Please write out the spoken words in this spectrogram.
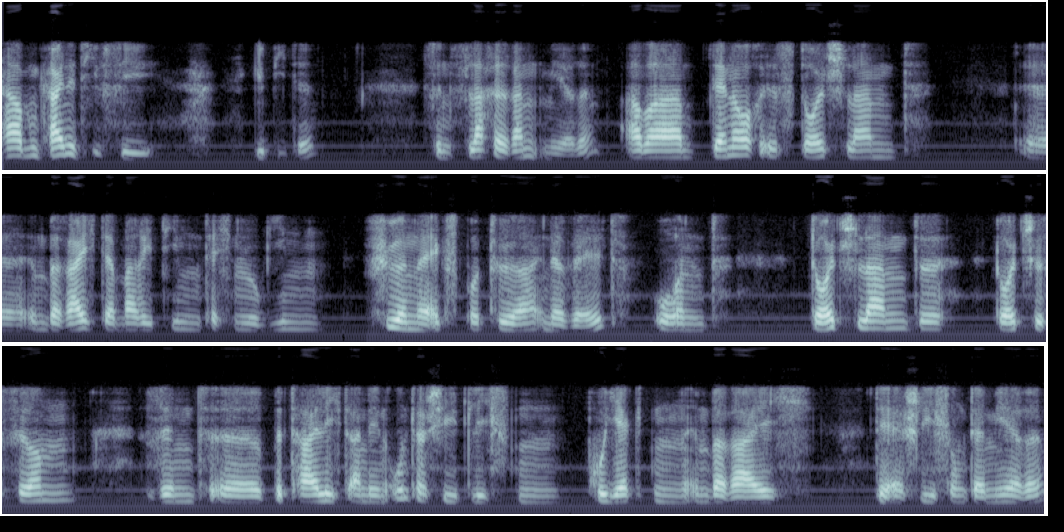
haben keine Tiefseegebiete sind flache Randmeere. Aber dennoch ist Deutschland äh, im Bereich der maritimen Technologien führender Exporteur in der Welt. Und Deutschland, äh, deutsche Firmen sind äh, beteiligt an den unterschiedlichsten Projekten im Bereich der Erschließung der Meere.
